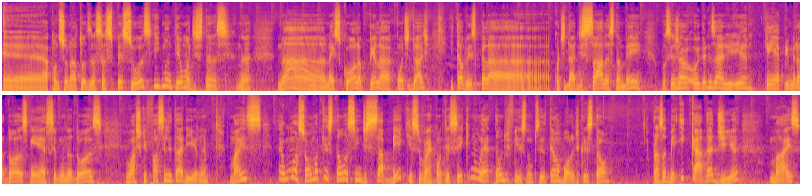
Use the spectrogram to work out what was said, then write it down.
é, acondicionar todas essas pessoas e manter uma distância. Né? Na, na escola, pela quantidade e talvez pela quantidade de salas também, você já organizaria quem é primeira dose, quem é segunda dose. Eu acho que facilitaria, né? Mas é uma, só uma questão assim de saber que isso vai acontecer, que não é tão difícil. Não precisa ter uma bola de cristal para saber. E cada dia mais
